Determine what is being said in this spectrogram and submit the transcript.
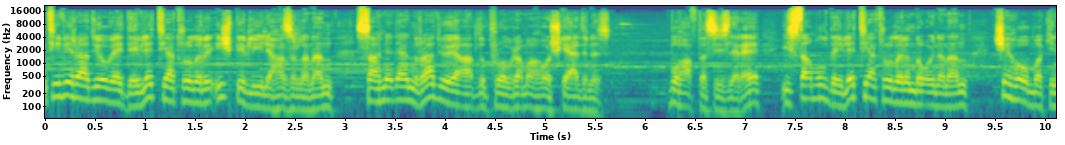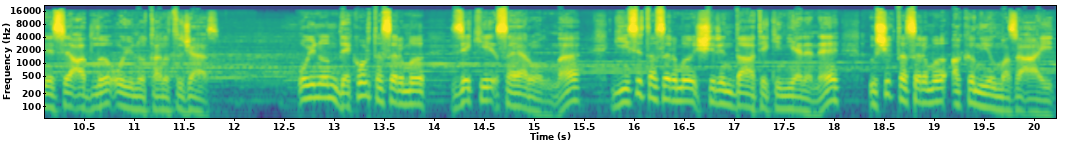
NTV Radyo ve Devlet Tiyatroları işbirliğiyle hazırlanan Sahneden Radyoya adlı programa hoş geldiniz. Bu hafta sizlere İstanbul Devlet Tiyatroları'nda oynanan Çehov Makinesi adlı oyunu tanıtacağız. Oyunun dekor tasarımı Zeki Sayaroğlu'na, giysi tasarımı Şirin Dağtekin Yenen'e, ışık tasarımı Akın Yılmaz'a ait.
